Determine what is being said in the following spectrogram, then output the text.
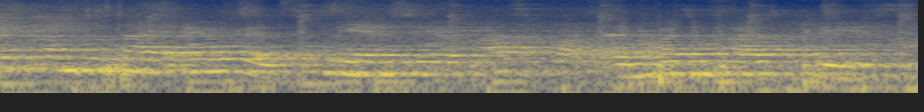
Welcome to please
